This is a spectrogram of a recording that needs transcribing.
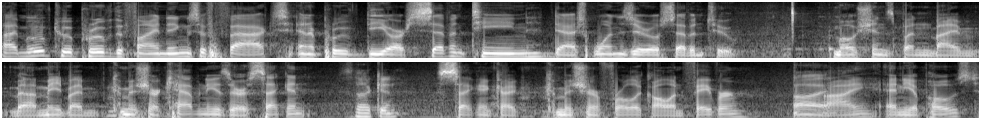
I move to approve the findings of fact and approve DR 17-1072. Motion's been by, uh, made by Commissioner Cavaney, is there a second? Second. Second by Commissioner Froelich, all in favor? Aye. Aye. Any opposed?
